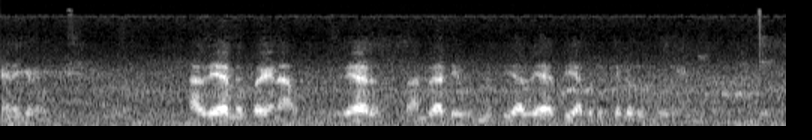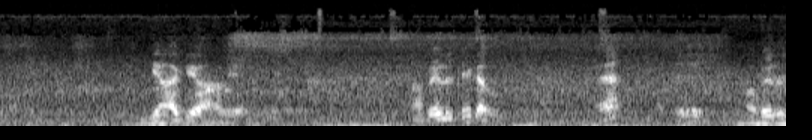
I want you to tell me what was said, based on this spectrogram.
એને કહેવાય આ વેરનું પરિણામ. વેર બાંધવા એવું નથી. આ વેરથી આ બધું જગત ઉભું કેવા કેવા આવે? આવેલું છે કે આવું? હે? આવેલું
